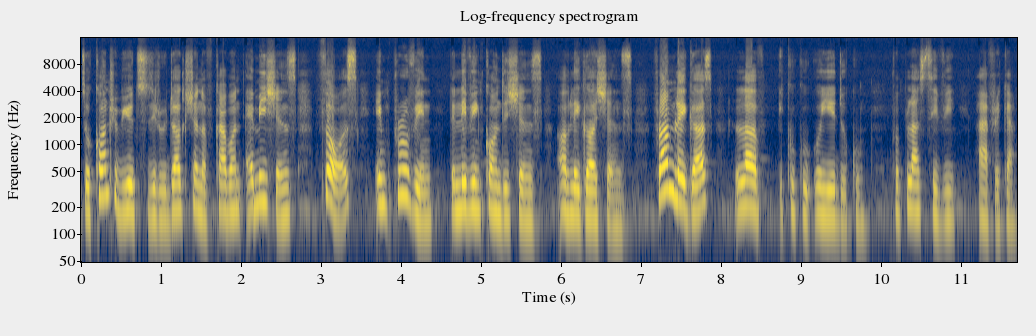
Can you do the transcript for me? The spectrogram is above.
to contribute to the reduction of carbon emissions, thus improving the living conditions of Lagosians. From Lagos, Love Ikuku Oyedoku for Plus TV Africa.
